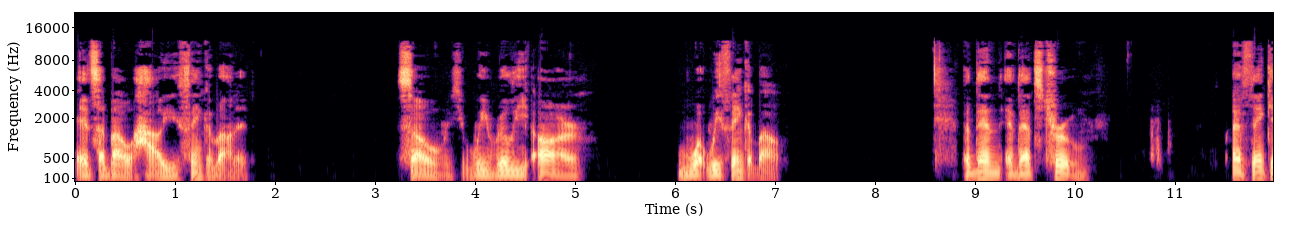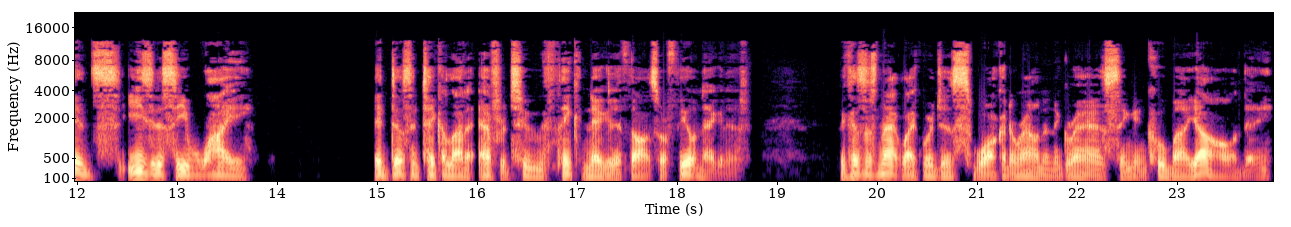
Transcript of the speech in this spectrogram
it's about how you think about it. So we really are what we think about. But then if that's true, I think it's easy to see why it doesn't take a lot of effort to think negative thoughts or feel negative because it's not like we're just walking around in the grass singing kumbaya all day.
